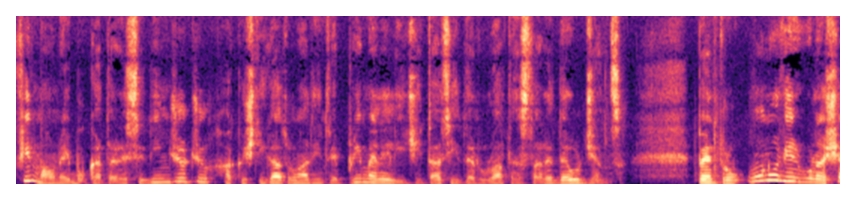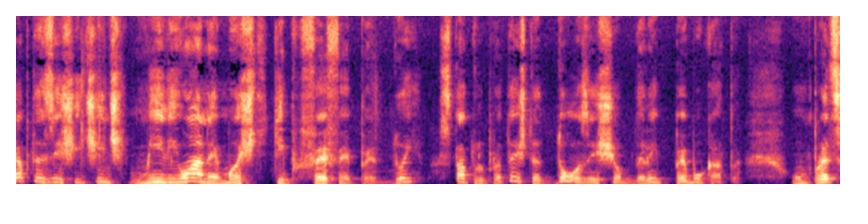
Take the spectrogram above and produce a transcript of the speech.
Firma unei bucătărese din Giurgiu a câștigat una dintre primele licitații derulate în stare de urgență. Pentru 1,75 milioane măști tip FFP2, statul plătește 28 de lei pe bucată, un preț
